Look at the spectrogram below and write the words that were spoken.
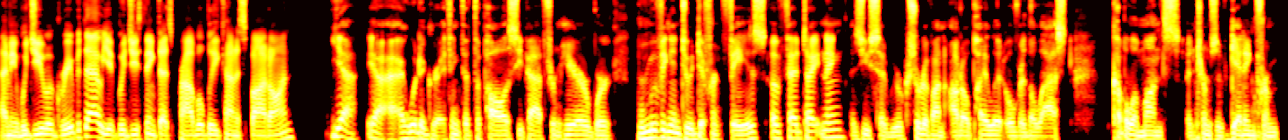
I mean, would you agree with that? Would you think that's probably kind of spot on? Yeah, yeah, I would agree. I think that the policy path from here, we're we're moving into a different phase of Fed tightening. As you said, we were sort of on autopilot over the last couple of months in terms of getting from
